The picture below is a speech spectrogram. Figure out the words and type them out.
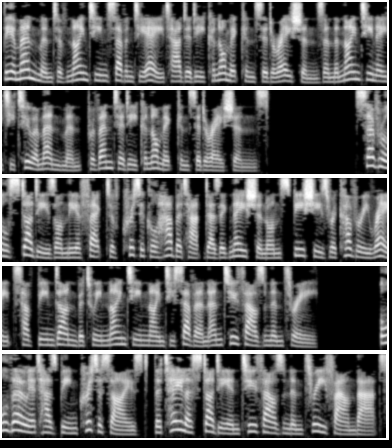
the amendment of 1978 added economic considerations and the 1982 amendment prevented economic considerations. Several studies on the effect of critical habitat designation on species recovery rates have been done between 1997 and 2003. Although it has been criticized, the Taylor study in 2003 found that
